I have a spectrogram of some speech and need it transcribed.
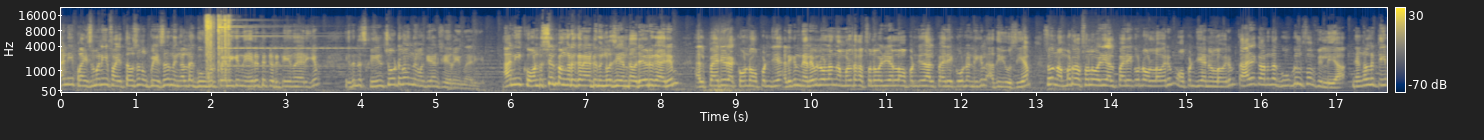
ആൻഡ് ഈ prize money five thousand rupees നിങ്ങളുടെ ഗൂഗിൾ പേയിലേക്ക് നേരിട്ട് ക്രെഡിറ്റ് ചെയ്യുന്നതായിരിക്കും. ഇതിന്റെ സ്ക്രീൻഷോട്ടുകൾ നിങ്ങൾക്ക് ഞാൻ ഷെയർ ചെയ്യുന്നതായിരിക്കും. ആൻഡ് ഈ കോൺടെസ്റ്റിൽ പങ്കെടുക്കാനായിട്ട് നിങ്ങൾ ചെയ്യേണ്ട ഒരേ ഒരു കാര്യം അൽപ്പാരി ഒരു അക്കൗണ്ട് ഓപ്പൺ ചെയ്യുക. അല്ലെങ്കിൽ നിലവിലുള്ള നമ്മുടെ റഫൽ വഴിയുള്ള ഓപ്പൺ ചെയ്ത അൽപ്പാരി അക്കൗണ്ട് ഉണ്ടെങ്കിൽ അത് യൂസ് ചെയ്യാം. സോ നമ്മുടെ റഫൽ വഴി അൽപ്പാരി അക്കൗണ്ട് ഉള്ളവരും ഓപ്പൺ ചെയ്യാനുള്ളവരും താഴെ കാണുന്ന ഗൂഗിൾ ഫോം ഫില്ല് ചെയ്യുക. ഞങ്ങളുടെ ടീം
